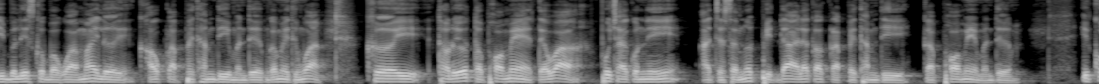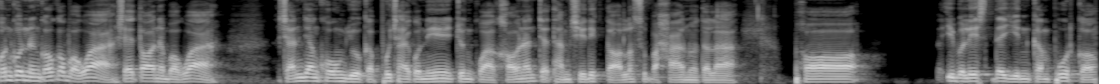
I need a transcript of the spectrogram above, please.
อิบลิสก็บอกว่าไม่เลย เขากลับไปทำดีเหมือนเดิมก็หมายถึงว่า เคยทรยศต่อพ่อแม่ แต่ว่าผู้ชายคนนี้อาจจะสำนึกผิดได้แล้วก็กลับไปทำดีกับพ่อแม่เหมือนเดิม อีกคนคนหนึ่งเขาก็บอกว่าชัยตอนเนี่ยบอกว่า ฉันยังคงอยู่กับผู้ชายคนนี้จนกว่าเขานั้นจะทำชีริกต่อลอสุบฮานุตลา พอ อิบลิสได้ยินคำพูดของ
